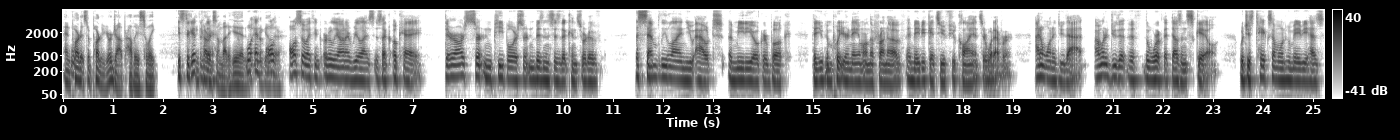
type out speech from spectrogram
and well, part of so part of your job probably is to like it's to get encourage somebody. Yeah. well, and al- also I think early on I realized it's like okay, there are certain people or certain businesses that can sort of assembly line you out a mediocre book that you can put your name on the front of and maybe it gets you a few clients or whatever. I don't want to do that. I want to do the, the, the work that doesn't scale, which is take someone who maybe has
